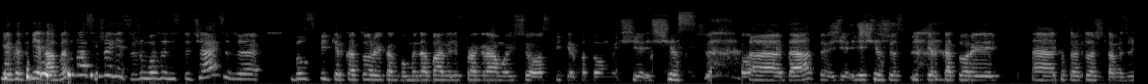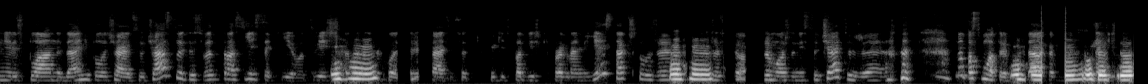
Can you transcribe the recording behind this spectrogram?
Я говорю, нет, а в этот раз уже есть, уже можно не стучать, уже был спикер, который как бы мы добавили в программу, и все, спикер потом исчез, а, да, то есть есть еще спикер, который которые тоже там изменились планы, да, не получается участвовать. То есть в этот раз есть такие вот вещи, uh-huh. которые приходится решать, и все-таки какие-то подвижки в программе есть, так что уже, uh-huh. уже все, уже можно не стучать, уже, ну, посмотрим, uh-huh. да, как бы. Уже все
